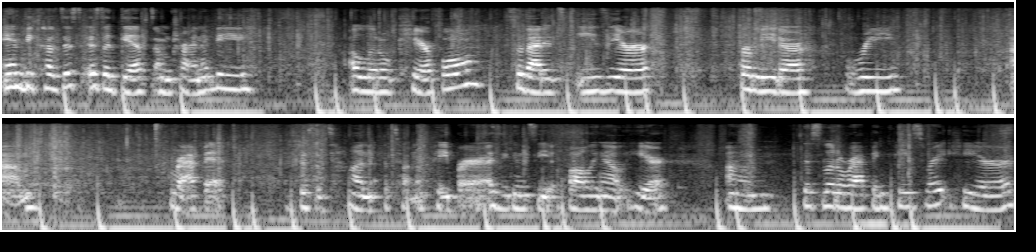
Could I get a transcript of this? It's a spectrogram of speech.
And because this is a gift i'm trying to be a little careful so that it's easier for me to re um, wrap it just a ton a ton of paper as you can see it falling out here. Um, this little wrapping piece right here.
